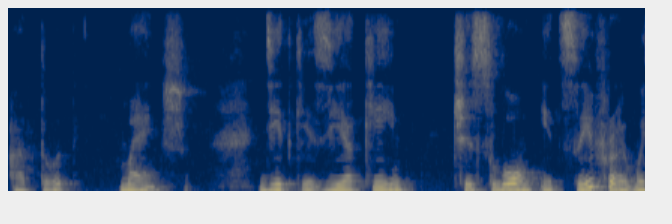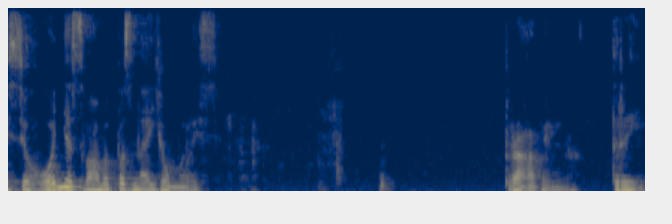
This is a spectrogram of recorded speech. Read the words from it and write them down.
а тут менше. Дітки, з яким числом і цифрою ми сьогодні з вами познайомились? Правильно, три.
